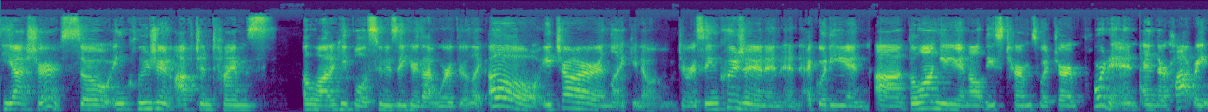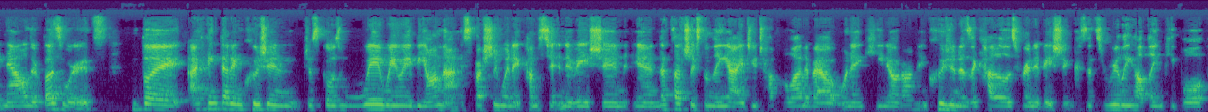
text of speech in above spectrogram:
Yeah sure. So inclusion oftentimes a lot of people, as soon as they hear that word, they're like, oh, HR and like, you know, diversity, inclusion and, and equity and uh, belonging and all these terms, which are important and they're hot right now, they're buzzwords. But I think that inclusion just goes way, way, way beyond that, especially when it comes to innovation. And that's actually something I do talk a lot about when I keynote on inclusion as a catalyst for innovation, because it's really helping people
